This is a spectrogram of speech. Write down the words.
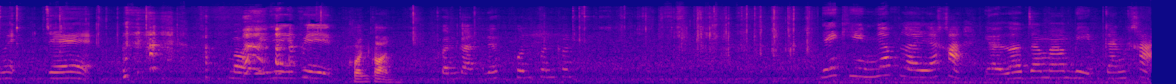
เว้ยเจ๊บอกวิธีผิด คนก่อน คนก่อนเลือกคนคนคนได้ครีมเรียบร้อยแล้วค่ะ เดี๋ยวเราจะมาบีบกันค่ะ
